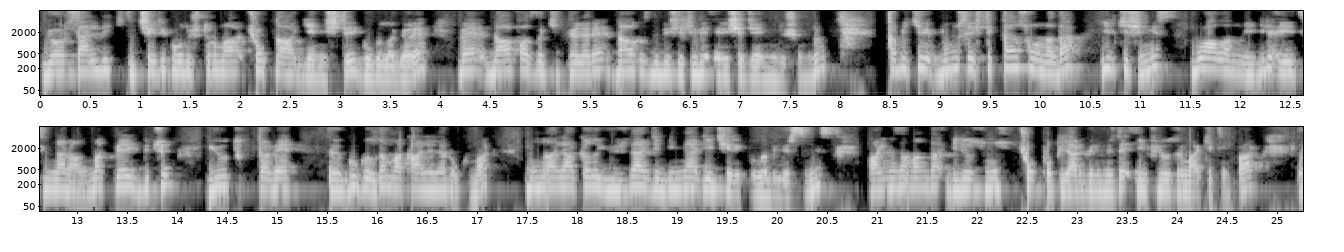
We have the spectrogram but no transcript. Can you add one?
görsellik, içerik oluşturma çok daha genişti Google'a göre ve daha fazla kitlelere daha hızlı bir şekilde erişeceğimi düşündüm. Tabii ki bunu seçtikten sonra da ilk işimiz bu alanla ilgili eğitimler almak ve bütün YouTube'da ve e, Google'da makaleler okumak. Bununla alakalı yüzlerce, binlerce içerik bulabilirsiniz. Aynı zamanda biliyorsunuz çok popüler günümüzde influencer marketing var. E,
